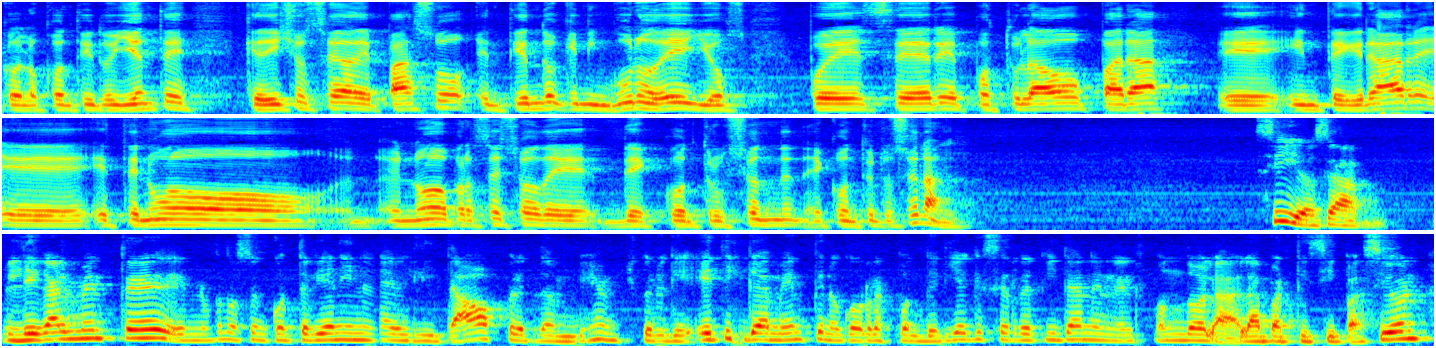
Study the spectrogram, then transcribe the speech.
con los constituyentes, que dicho sea de paso, entiendo que ninguno de ellos puede ser postulado para eh, integrar eh, este nuevo, nuevo proceso de, construcción constitucional. Sí, o sea, legalmente en el fondo se encontrarían inhabilitados, pero también yo creo que éticamente no correspondería que se retiran en el fondo la, participación,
